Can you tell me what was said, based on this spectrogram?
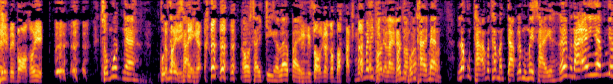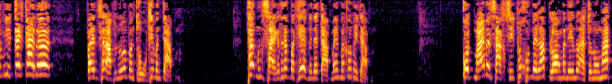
เฮ้ยไปบอกเขาอีก สมมุติไงคุณไม่ได้จะใส่จริงๆอะเอาใส่จริงอะแล้วไปหนึ่งหนึ่งสองกับกระบาดมันไม่ได้ผิดอะไรเพนะราะที่ตอนผมถ่ายแม่น แล้วกูถามว่าถ้ามันจับแล้วมึงไม่ใส่เฮ้ยมันได้ไอ้เหี้ยมึงอย่าอย่าใกล้ๆนะไปสนับสนุนว่ามันถูกที่มันจับ ถ้ามึงใส่กันทั้งประเทศมันจะจับไหมมันก็ไม่จับ กฎหมายมันศักดิ์สิทธิ์เพราะคุณไปรับรองมันเองโดยอัตโนมัติ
